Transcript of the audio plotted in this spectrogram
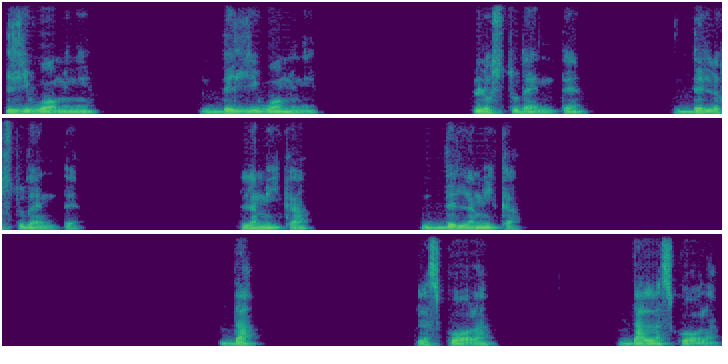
gli uomini, degli uomini, lo studente, dello studente, l'amica, dell'amica. Da. La scuola. Dalla scuola.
